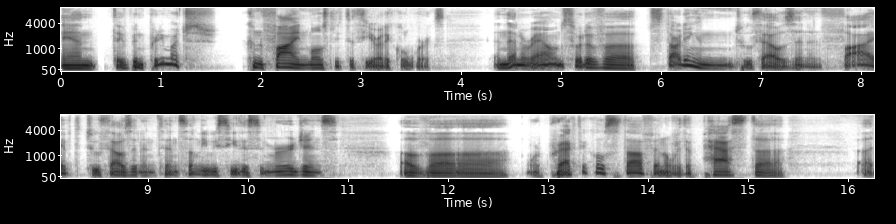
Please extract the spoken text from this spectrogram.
And they've been pretty much confined mostly to theoretical works. And then around sort of uh, starting in 2005 to 2010, suddenly we see this emergence of uh, more practical stuff. And over the past uh,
